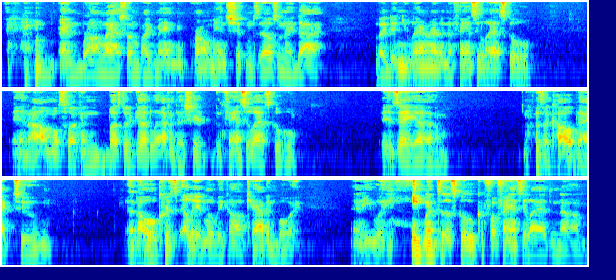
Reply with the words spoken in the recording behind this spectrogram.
and Bronn laughs at him like, man, grown men shit themselves when they die. Like, didn't you learn that in the fancy lad school? And I almost fucking busted a gut laughing at that shit. The fancy lad school is a um, is a callback to an old Chris Elliott movie called Cabin Boy and he he went to a school for fancy lads, and um,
